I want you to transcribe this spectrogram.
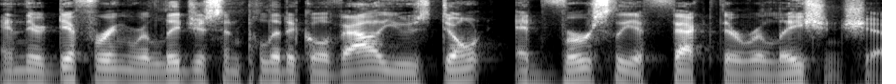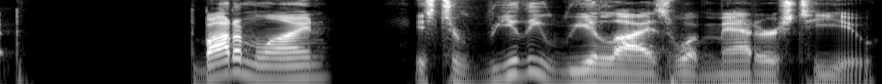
and their differing religious and political values don't adversely affect their relationship. The bottom line is to really realize what matters to you,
